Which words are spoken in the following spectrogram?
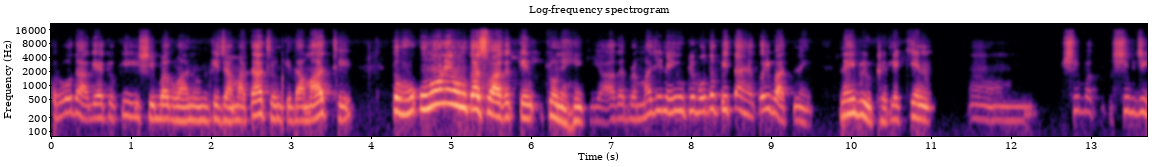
क्रोध आ गया, क्योंकि शिव भगवान उनके जामाता थे, उनके दामाद थे। तो उन्होंने उनका स्वागत क्यों नहीं किया? अगर ब्रह्मा जी नहीं उठे, वो तो पिता है, कोई बात नहीं। नहीं भी उठे लेकिन शिव शिव जी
